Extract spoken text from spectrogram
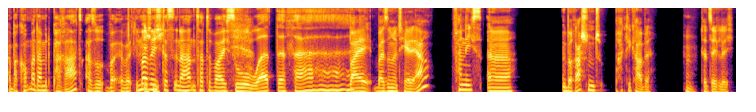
Aber kommt man damit parat? Also, weil, weil immer Ich wenn ich nicht. das in der Hand hatte, war ich so, What the fuck? Bei, bei so einer TLR fand ich es äh, überraschend praktikabel. Hm. Tatsächlich.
